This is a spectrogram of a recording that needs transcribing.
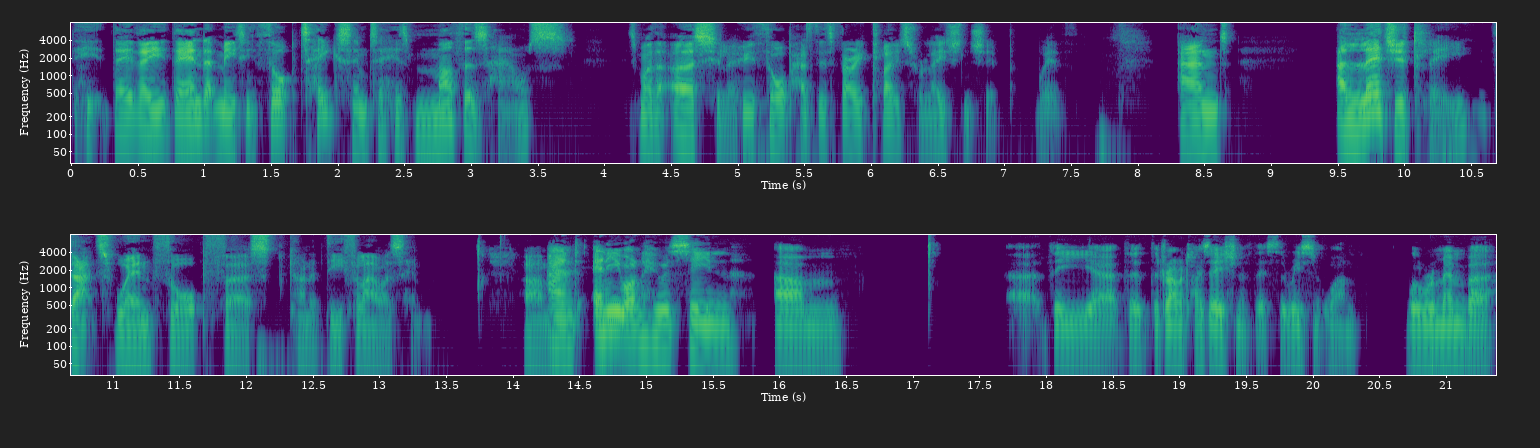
he, they, they, they end up meeting. Thorpe takes him to his mother's house, his mother Ursula, who Thorpe has this very close relationship with. And allegedly, that's when Thorpe first kind of deflowers him. Um, and anyone who has seen um, uh, the, uh, the the dramatization of this, the recent one, will remember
